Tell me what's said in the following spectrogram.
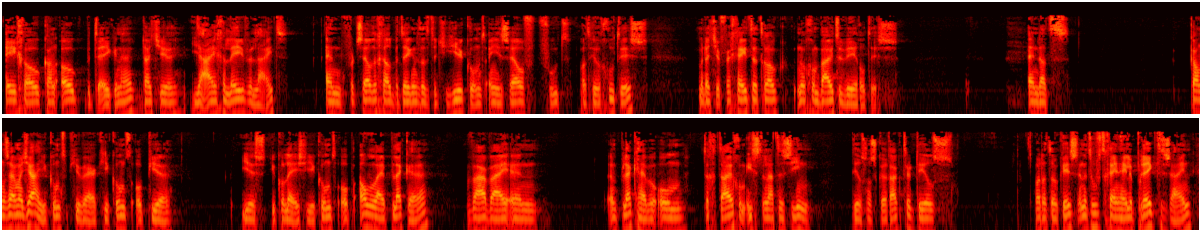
Ego kan ook betekenen dat je je eigen leven leidt. En voor hetzelfde geld betekent dat dat je hier komt en jezelf voedt, wat heel goed is. Maar dat je vergeet dat er ook nog een buitenwereld is. En dat kan zijn, want ja, je komt op je werk, je komt op je, je, je college, je komt op allerlei plekken waar wij een, een plek hebben om te getuigen, om iets te laten zien. Deels ons karakter, deels wat het ook is. En het hoeft geen hele preek te zijn.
